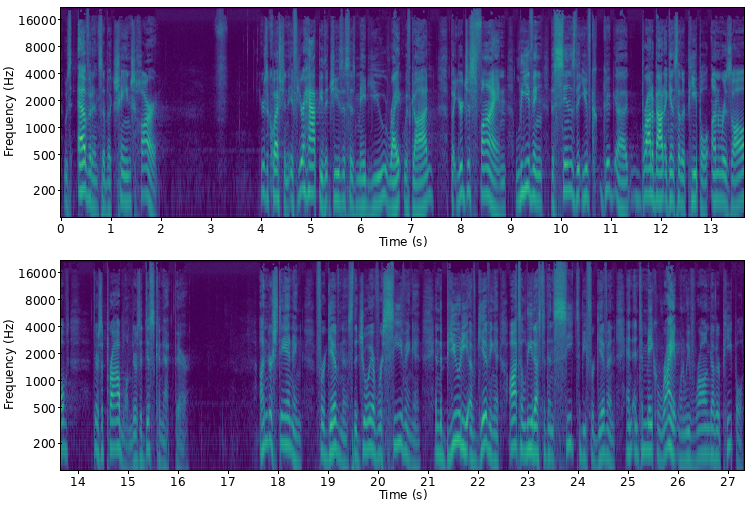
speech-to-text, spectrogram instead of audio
It was evidence of a changed heart. Here's a question. If you're happy that Jesus has made you right with God, but you're just fine leaving the sins that you've uh, brought about against other people unresolved, there's a problem. There's a disconnect there. Understanding forgiveness, the joy of receiving it, and the beauty of giving it ought to lead us to then seek to be forgiven and, and to make right when we've wronged other people.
